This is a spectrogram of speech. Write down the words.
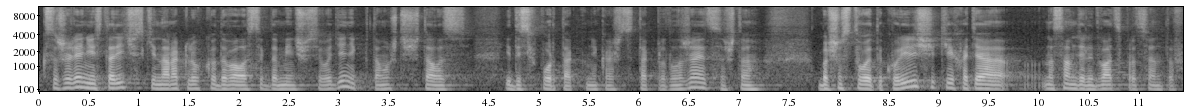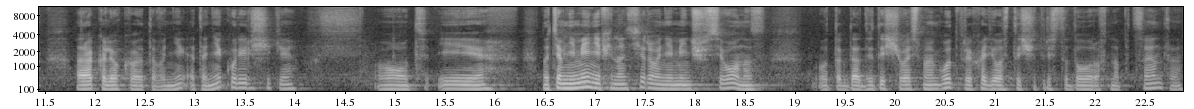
к сожалению, исторически на рак легкого давалось всегда меньше всего денег, потому что считалось, и до сих пор так, мне кажется, так продолжается, что большинство это курильщики, хотя на самом деле 20% рака легкого этого не, это не курильщики. Вот, и, но тем не менее финансирование меньше всего у нас, вот тогда 2008 год, приходилось 1300 долларов на пациента,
